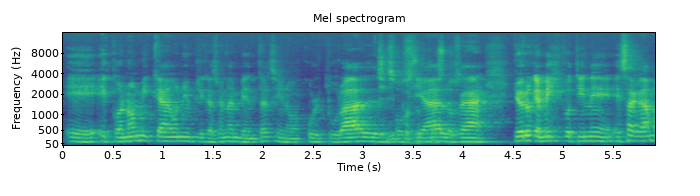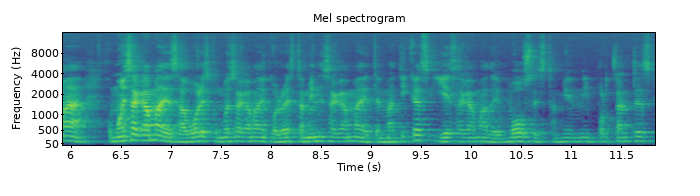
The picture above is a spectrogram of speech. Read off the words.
eh, económica, una implicación ambiental, sino cultural, social, o sea, yo creo que México tiene esa gama, como esa gama de sabores, como esa gama de colores, también esa gama de temáticas y esa gama de voces también importantes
